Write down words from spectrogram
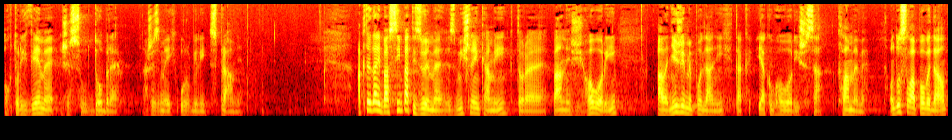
o ktorých vieme, že sú dobré a že sme ich urobili správne. Ak teda iba sympatizujeme s myšlienkami, ktoré pán Ježiš hovorí, ale nežijeme podľa nich, tak Jakub hovorí, že sa klameme. On doslova povedal,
